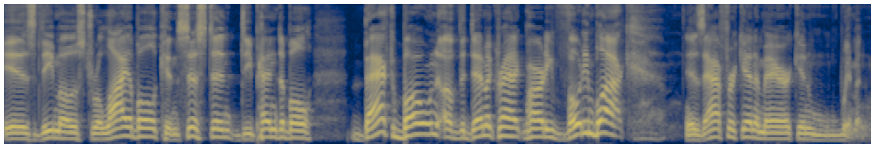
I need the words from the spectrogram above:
is the most reliable, consistent, dependable backbone of the Democratic Party voting bloc is African American women.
